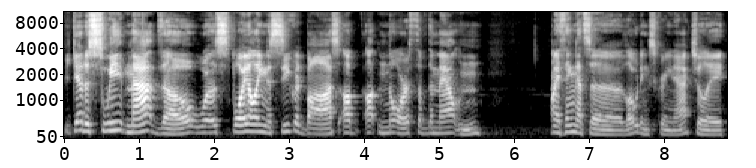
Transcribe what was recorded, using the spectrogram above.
You get a sweet map though, we're spoiling the secret boss up up north of the mountain. I think that's a loading screen, actually.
